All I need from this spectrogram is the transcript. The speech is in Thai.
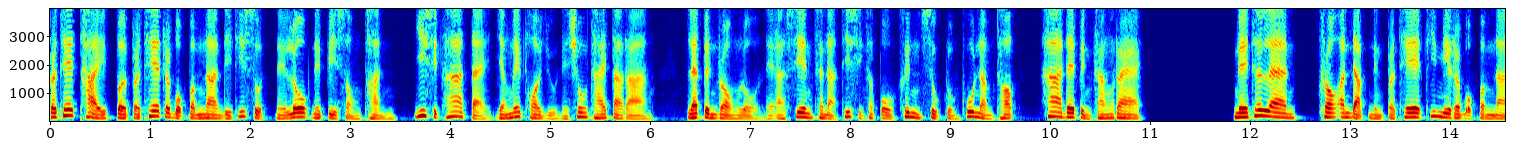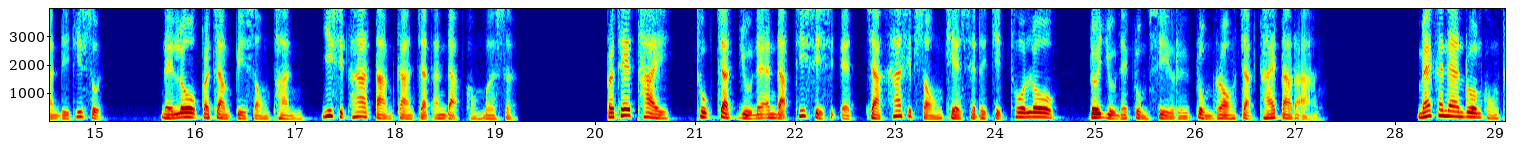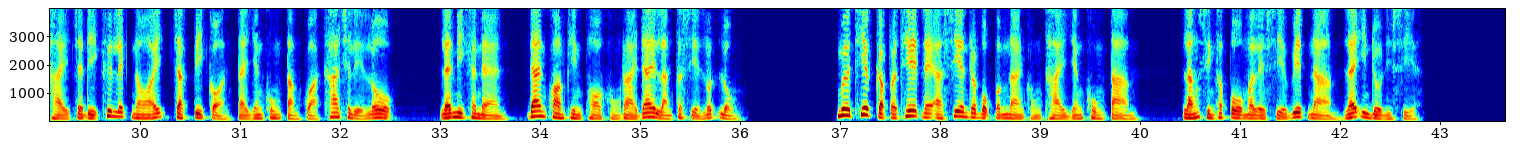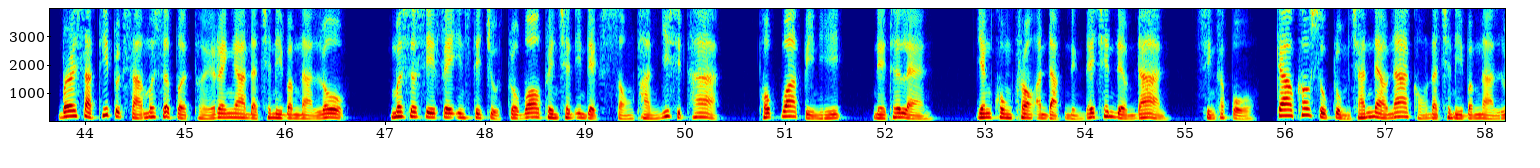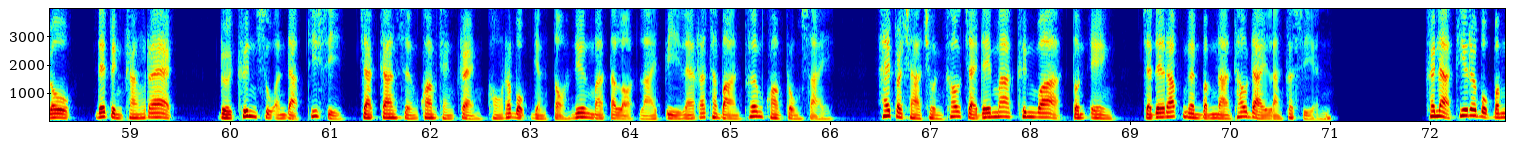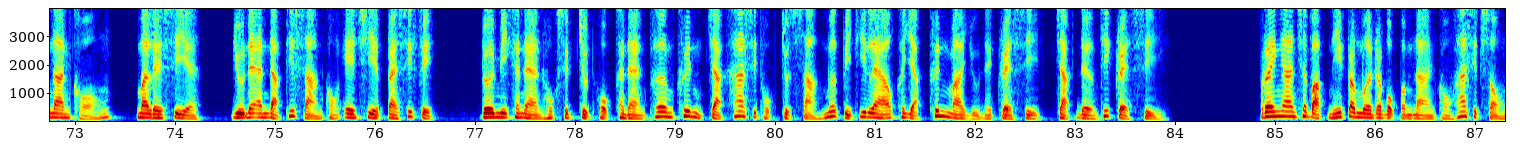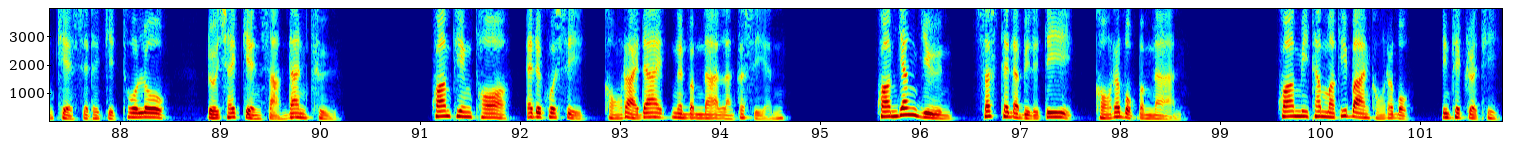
ประเทศไทยเปิดประเทศระบบบำนาญดีที่สุดในโลกในปี 2025 แต่ยังไม่พออยู่ในช่วงท้ายตาราง และเป็นรองโหลในอาเซียนขณะที่สิงคโปร์ขึ้นสู่กลุ่มผู้นำท็อป 5 ได้เป็นครั้งแรก เนเธอร์แลนด์ครองอันดับหนึ่งประเทศที่มีระบบบำนาญดีที่สุด ในโลกประจำปี 2025 ตามการจัดอันดับของเมอร์เซอร์ประเทศไทยถูกจัดอยู่ในอันดับที่ 41 จาก 52 เขตเศรษฐกิจทั่วโลก โดยอยู่ในกลุ่ม4หรือกลุ่มรองจากท้ายตาราง แม้คะแนนรวมของไทยจะดีขึ้นเล็กน้อยจากปีก่อนแต่ยังคงต่ำกว่าค่าเฉลี่ยโลก และมีคะแนนด้านความเพียงพอของรายได้หลังเกษียณลดลง เมื่อเทียบกับประเทศในอาเซียนระบบบำนาญของไทยยังคงตาม หลังสิงคโปร์มาเลเซียเวียดนามและอินโดนีเซีย บริษัทที่ปรึกษาเมอร์เซอร์เปิดเผยรายงานดัชนีบำนาญโลก Mercer CFA Institute Global Pension Index 2025 พบว่าปีนี้ เนเธอร์แลนด์ยังคงครองอันดับหนึ่งได้เช่นเดิมด้าน สิงคโปร์ ก้าวเข้าสู่กลุ่มชั้นแนวหน้าของดัชนีบำนาญโลกได้เป็นครั้งแรก โดยขึ้นสู่อันดับที่ 4 จากการเสริมความแข็งแกร่งของระบบอย่างต่อเนื่องมาตลอดหลายปีและรัฐบาลเพิ่มความโปร่งใส ให้ประชาชนเข้าใจได้มากขึ้นว่าตนเองจะได้รับเงินบำนาญเท่าใดหลังเกษียณ ขณะที่ระบบบำนาญของมาเลเซียอยู่ในอันดับที่ 3 ของเอเชียแปซิฟิก โดยมีคะแนน 60.6 คะแนนเพิ่มขึ้นจาก 56.3 เมื่อปีที่แล้วขยับขึ้นมาอยู่ในเกรด 4 จากเดิมที่เกรด 4 รายงานฉบับนี้ประเมินระบบบำนาญของ 52 เขตเศรษฐกิจทั่วโลก โดยใช้เกณฑ์ 3 ด้านคือ ความเพียงพอ adequacy ของรายได้เงินบำนาญหลังเกษียณ ความยั่งยืน sustainability ของระบบบำนาญ ความมีธรรมาภิบาลของระบบ integrity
